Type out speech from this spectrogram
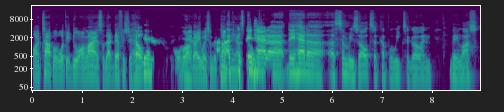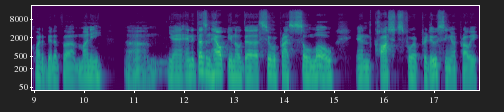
on top of what they do online. So that definitely should help. Yeah overall yeah. valuation of the company. I think they had uh, they had uh, uh, some results a couple of weeks ago, and they lost quite a bit of uh, money. Um, yeah, and it doesn't help. You know, the silver price is so low, and costs for producing are probably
